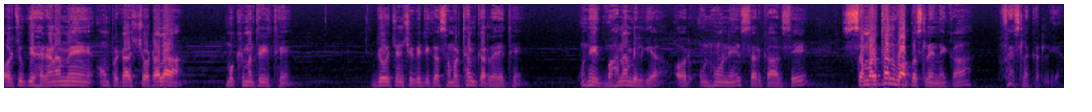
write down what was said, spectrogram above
और चूँकि हरियाणा में ओम प्रकाश चौटाला मुख्यमंत्री थे, जो चंद्रशेखर जी का समर्थन कर रहे थे, उन्हें एक बहाना मिल गया और उन्होंने सरकार से समर्थन वापस लेने का फैसला कर लिया।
